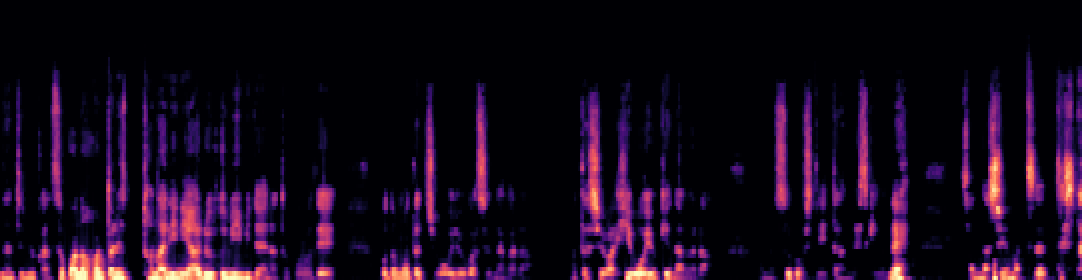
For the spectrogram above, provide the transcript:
う、なんていうのかな、そこの本当に隣にある海みたいなところで、子供たちを泳がせながら、私は火を避けながら、あの、過ごしていたんですけどね。そんな週末でした。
